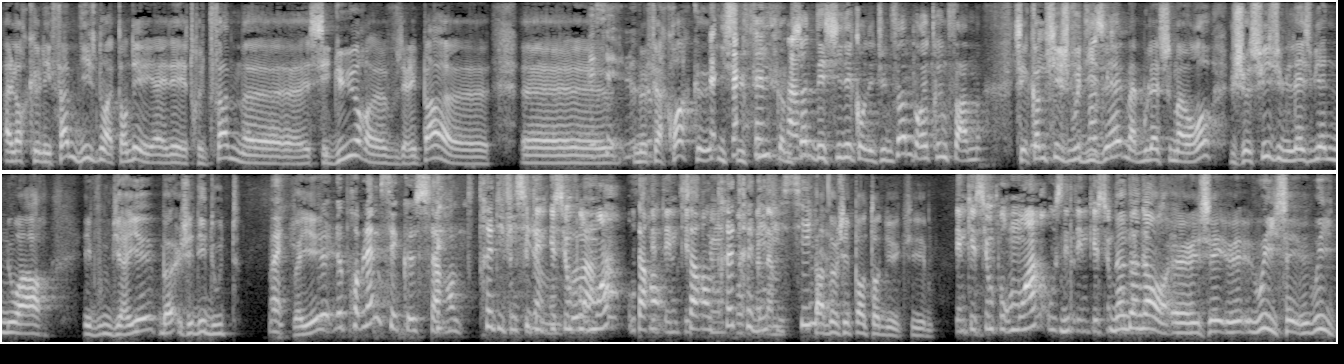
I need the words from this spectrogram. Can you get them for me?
alors que les femmes disent non, attendez, être une femme, euh, c'est dur. Euh, vous n'allez pas me faire croire qu'il suffit comme ça de décider qu'on est une femme pour être une femme. C'est comme si je vous disais, Maboula Soumaoro, je suis une lesbienne noire. Et vous me diriez, bah, j'ai des doutes. Voyez le, problème, c'est que ça rend très difficile. C'était une question pour moi ça rend, ça rend très très difficile. Pardon, j'ai pas entendu. C'est une question pour moi ou c'était une question non, pour Non, non, non. Euh, euh, oui, c'est oui,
